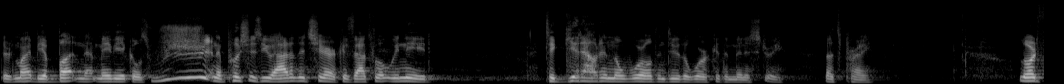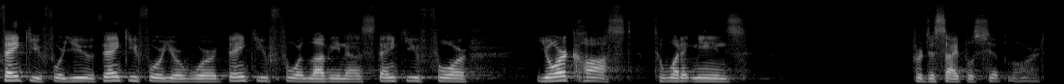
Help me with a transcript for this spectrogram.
There might be a button that maybe it goes and it pushes you out of the chair because that's what we need to get out in the world and do the work of the ministry. Let's pray. Lord, thank you for you. Thank you for your word. Thank you for loving us. Thank you for your cost to what it means for discipleship, Lord.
